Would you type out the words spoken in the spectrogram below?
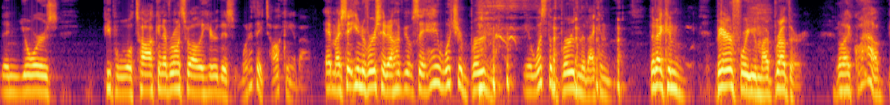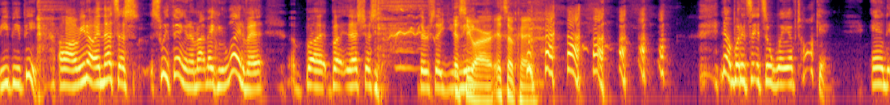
than yours, people will talk, and every once in a while I hear this: "What are they talking about?" At my state university, I have people say, "Hey, what's your burden? you know, what's the burden that I can that I can bear for you, my brother?" I'm like, wow, BBB. Um, you know, and that's a s- sweet thing, and I'm not making light of it, but but that's just there's a unique. yes, you are. It's okay. no, but it's it's a way of talking, and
